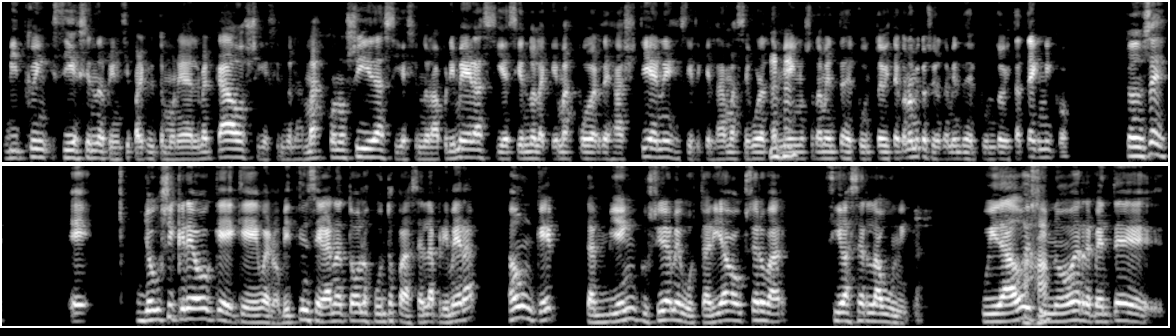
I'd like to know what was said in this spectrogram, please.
Bitcoin sigue siendo la principal criptomoneda del mercado, sigue siendo la más conocida, sigue siendo la primera, sigue siendo la que más poder de hash tiene, es decir, que es la más segura también, no solamente desde el punto de vista económico, sino también desde el punto de vista técnico. Entonces, eh, yo sí creo que, bueno, Bitcoin se gana todos los puntos para ser la primera, aunque también inclusive me gustaría observar si va a ser la única. Cuidado y si no de repente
